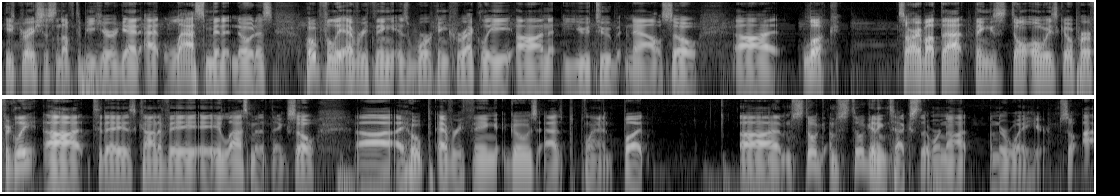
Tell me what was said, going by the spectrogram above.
He's gracious enough to be here again at last minute notice. Hopefully, everything is working correctly on YouTube now. So, uh, look, sorry about that. Things don't always go perfectly. Uh, today is kind of a, a, last minute thing. So uh, I hope everything goes as planned. But uh, I'm still I'm still getting texts that we're not underway here. So I,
